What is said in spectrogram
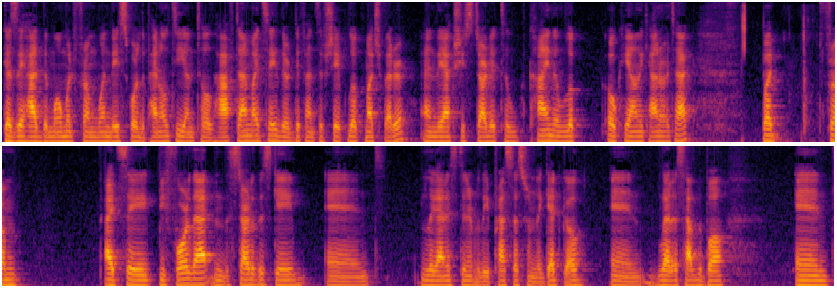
because they had the moment from when they scored the penalty until halftime, I'd say their defensive shape looked much better, and they actually started to kind of look okay on the counterattack. But from, I'd say before that and the start of this game, and Leganes didn't really press us from the get go and let us have the ball, and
